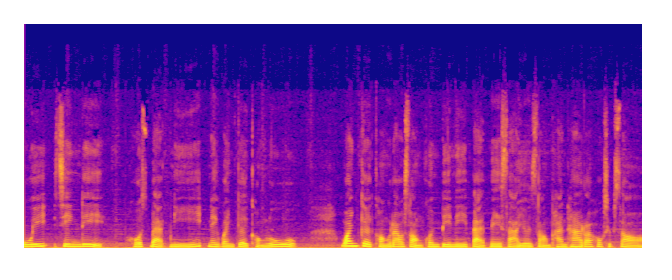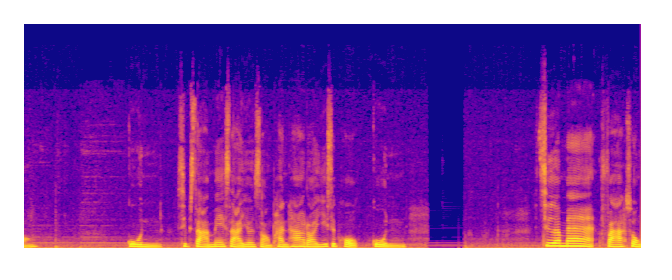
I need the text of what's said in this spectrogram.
อุ๊ย จริงดิ โพสต์แบบนี้ในวันเกิดของลูก วันเกิดของเราสองคนปีนี้ 8 เมษายน 2562 กุล 13 เมษายน 2526 กุล เชื่อแม่ฟ้าส่ง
